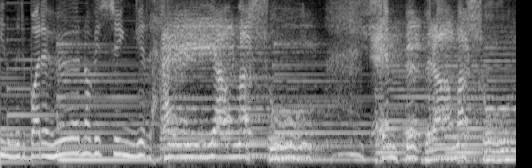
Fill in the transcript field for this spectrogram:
vinner. Bare hør når vi synger Heia nasjon, kjempebra nasjon.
